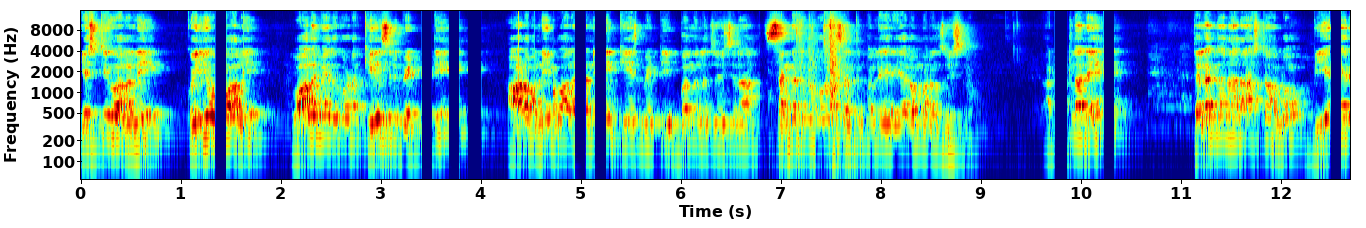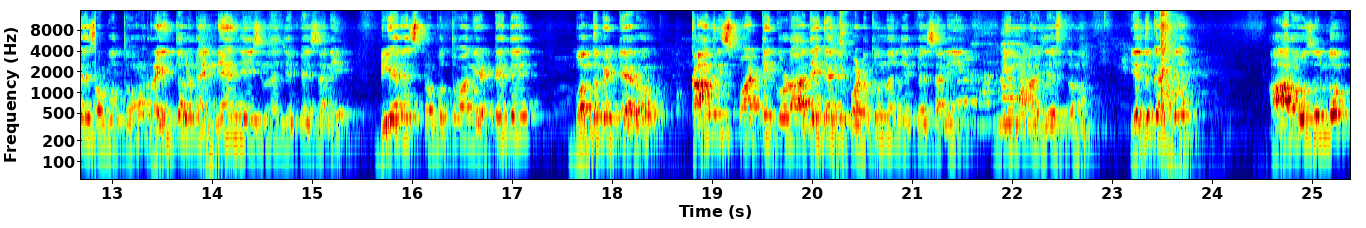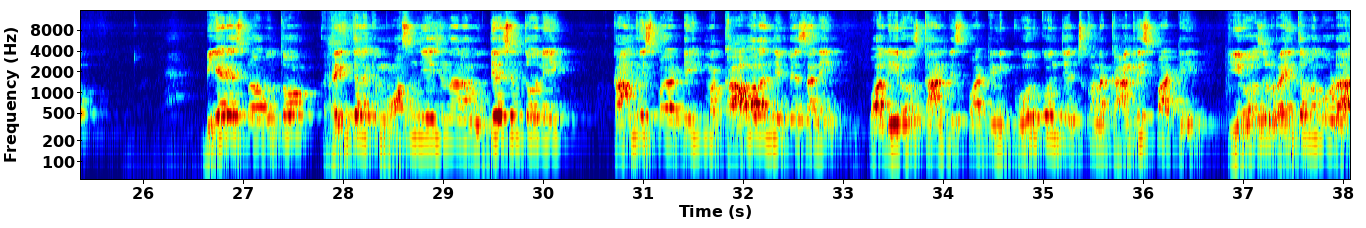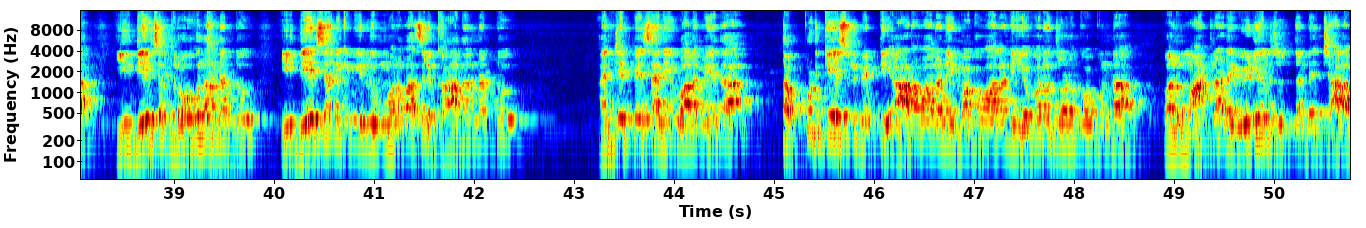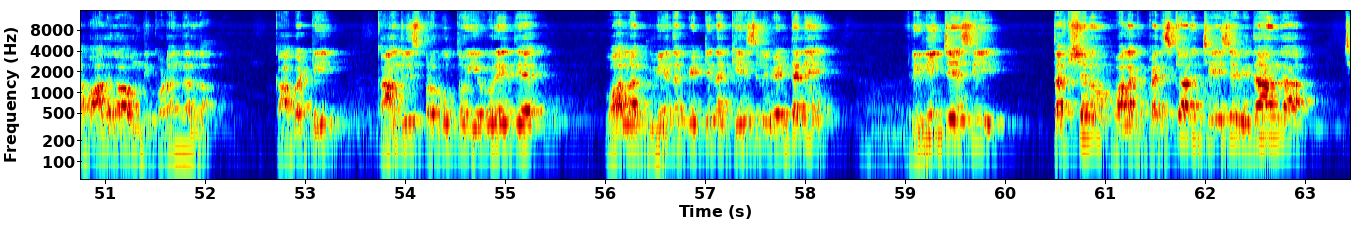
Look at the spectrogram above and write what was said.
ఎస్టీ వాళ్ళని కొయ్య వాళ్ళని వాళ్ళ మీద కూడా కేసులు పెట్టి ఆడవాళ్ళని వాళ్ళని కేసు పెట్టి ఇబ్బందులు చూసిన సంఘటన కూడా సత్తిపల్లి ఏరియాలో మనం చూసినాం. అట్లానే తెలంగాణ రాష్ట్రంలో బీఆర్ఎస్ ప్రభుత్వం రైతులను అన్యాయం చేసిందని చెప్పేసి అని బీఆర్ఎస్ ప్రభుత్వాన్ని ఎట్టయితే బొందబెట్టారో కాంగ్రెస్ పార్టీకి కూడా అదే గది పడుతుందని చెప్పేసి అని మేము మనం చేస్తున్నాం. ఎందుకంటే ఆ రోజుల్లో బీఆర్ఎస్ ప్రభుత్వం రైతులకి మోసం చేసిందన్న ఉద్దేశంతో కాంగ్రెస్ పార్టీ మాకు కావాలని చెప్పేసి అని వాళ్ళు ఈరోజు కాంగ్రెస్ పార్టీని కోరుకొని తెచ్చుకున్న కాంగ్రెస్ పార్టీ ఈ రోజు రైతులను కూడా ఈ దేశ ద్రోహులు అన్నట్టు ఈ దేశానికి వీళ్ళు మూలవాసులు కాదన్నట్టు అని చెప్పేసి అని వాళ్ళ మీద తప్పుడు కేసులు పెట్టి ఆడవాళ్ళని మగవాళ్ళని ఎవరు చూడకోకుండా వాళ్ళు మాట్లాడే వీడియోలు చూస్తుంటే చాలా బాధగా ఉంది కొడంగల్లో. కాబట్టి కాంగ్రెస్ ప్రభుత్వం ఎవరైతే వాళ్ళ మీద పెట్టిన కేసులు వెంటనే రిలీజ్ చేసి తక్షణం వాళ్ళకి పరిష్కారం చేసే విధంగా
